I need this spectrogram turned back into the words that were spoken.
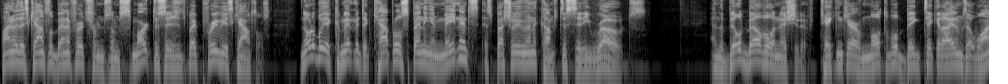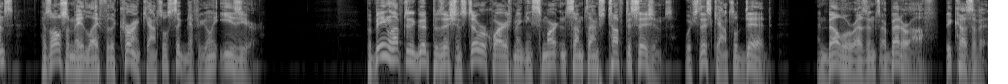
Finally, this council benefits from some smart decisions by previous councils, notably a commitment to capital spending and maintenance, especially when it comes to city roads. And the Build Belleville initiative, taking care of multiple big ticket items at once, has also made life for the current council significantly easier. But being left in a good position still requires making smart and sometimes tough decisions, which this council did. And Belleville residents are better off because of it.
